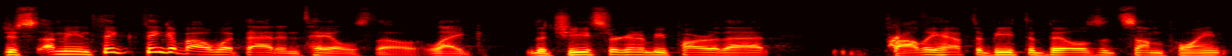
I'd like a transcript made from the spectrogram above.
just I mean, think think about what that entails, though. Like the Chiefs are going to be part of that. Probably have to beat the Bills at some point.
